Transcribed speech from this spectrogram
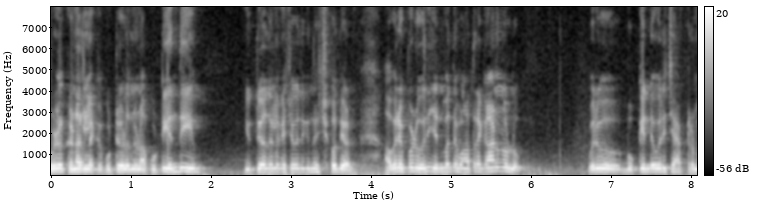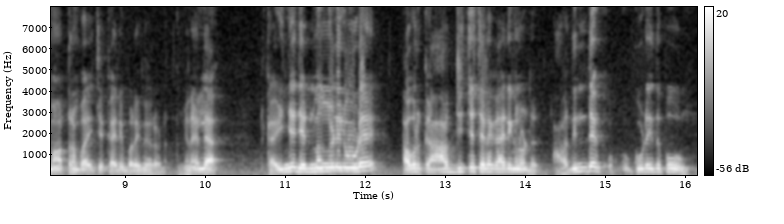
കുഴൽ കിണറിലൊക്കെ കുട്ടികൾ വീണു ആ കുട്ടി എന്ത് ചെയ്യും? യുദ്ധത്തിലൊക്കെ ചോദിക്കുന്ന ചോദ്യമാണ്. അവരെപ്പോഴും ഒരു ജന്മത്തെ മാത്രമേ കാണുന്നുള്ളൂ. ഒരു ബുക്കിന്റെ ഒരു ചാപ്റ്റർ മാത്രം വായിച്ച കാര്യം പറയുന്നവരാണ്. അങ്ങനെയല്ല. കഴിഞ്ഞ ജന്മങ്ങളിലൂടെ അവർക്ക് ആർജിച്ച ചില കാര്യങ്ങളുണ്ട്. അതിന്റെ കൂടെ ഇത് പോവും.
